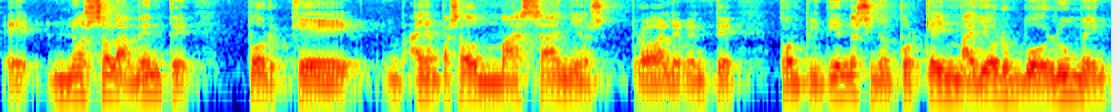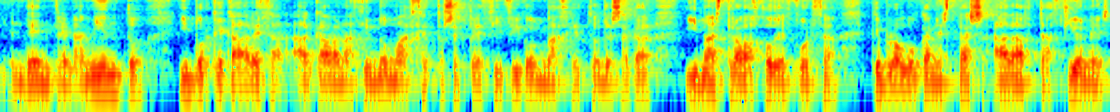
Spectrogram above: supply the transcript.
eh, no solamente porque hayan pasado más años probablemente compitiendo, sino porque hay mayor volumen de entrenamiento y porque cada vez acaban haciendo más gestos específicos, más gestos de sacar y más trabajo de fuerza que provocan estas adaptaciones,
